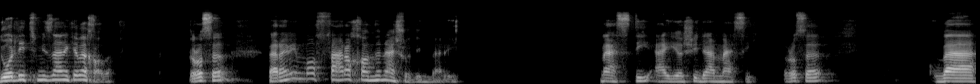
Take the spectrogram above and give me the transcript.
دو لیت می‌زنه که بخوابه. درسته؟ برای این ما فرا خوانده نشدیم برای مستی عیاشی در مسیح. درسته؟ و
